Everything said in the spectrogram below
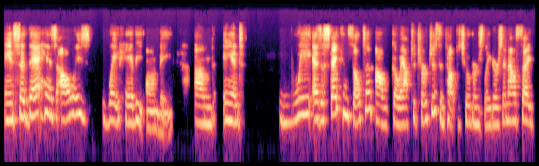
And so that has always weighed heavy on me. Um, and we, as a state consultant, I'll go out to churches and talk to children's leaders, and I'll say,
